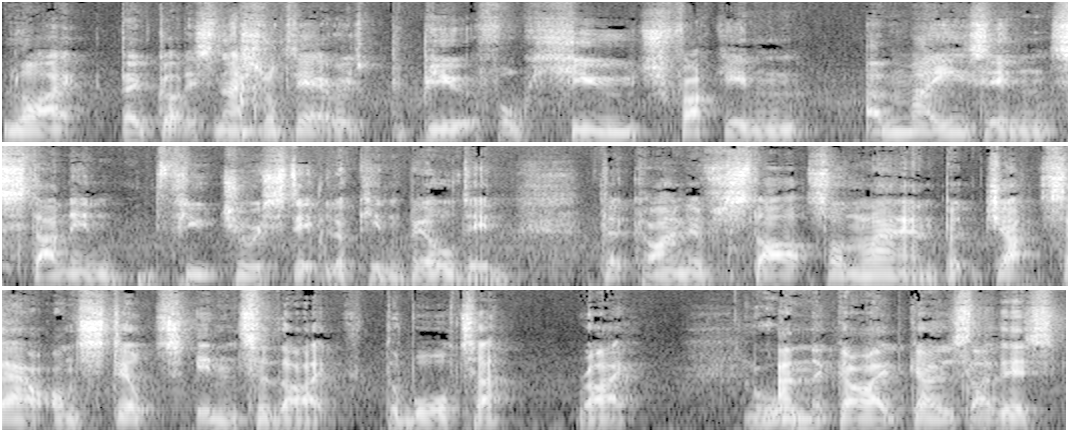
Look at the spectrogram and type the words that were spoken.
like they've got this national theatre. It's beautiful, huge, fucking amazing, stunning, futuristic looking building that kind of starts on land but juts out on stilts into like the water, right? Ooh. And the guide goes like this.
